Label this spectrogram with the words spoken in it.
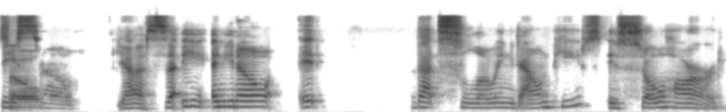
Be so still. Yes. And you know, it that slowing down piece is so hard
